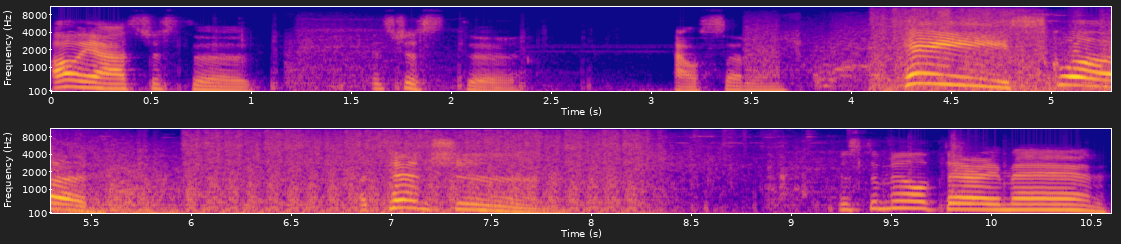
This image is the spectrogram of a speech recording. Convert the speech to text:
Oh yeah, it's just the... It's just the house settling. Hey, squad! Attention! Mr. Military Man!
